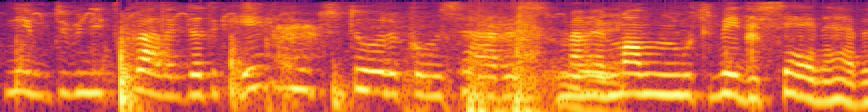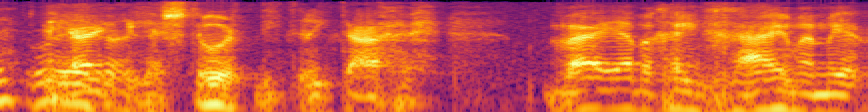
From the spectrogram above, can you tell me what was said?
Neemt u me niet kwalijk dat ik even moet storen, commissaris. Maar mijn man moet medicijnen hebben. Ja, je stoort niet, Rita. Wij hebben geen geheimen meer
